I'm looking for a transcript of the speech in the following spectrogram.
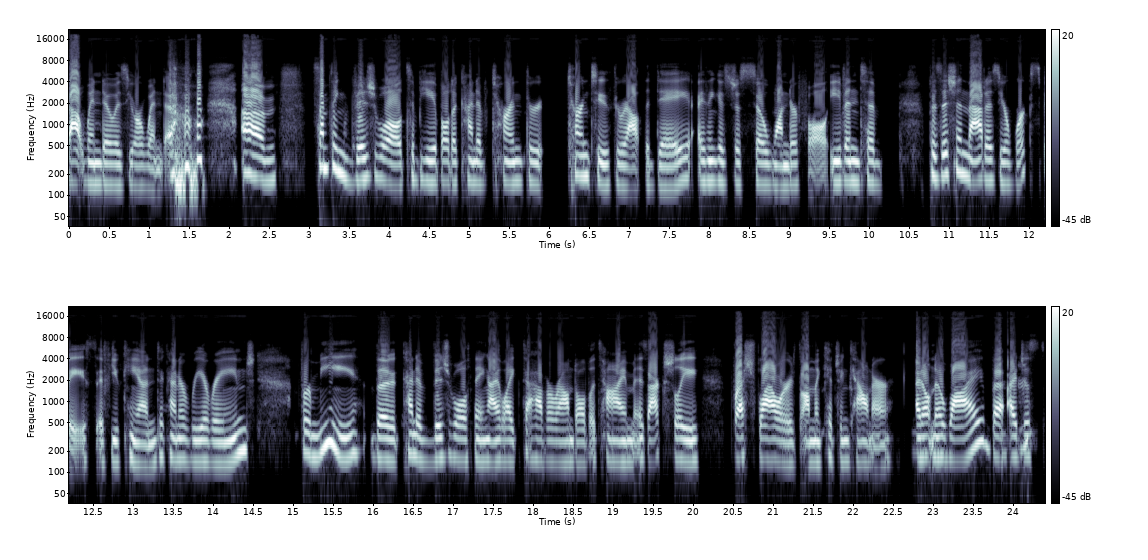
that window is your window. um, something visual to be able to kind of turn through turn to throughout the day, I think is just so wonderful. Even to position that as your workspace if you can to kind of rearrange. For me, the kind of visual thing I like to have around all the time is actually fresh flowers on the kitchen counter. I don't know why, but I mm-hmm. just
